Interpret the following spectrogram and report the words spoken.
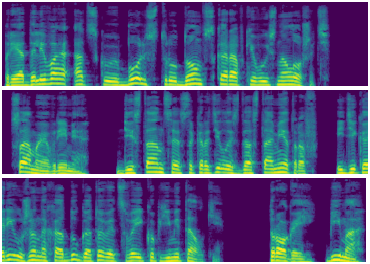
Преодолевая адскую боль, с трудом вскарабкиваюсь на лошадь. Самое время. Дистанция сократилась до ста метров, и дикари уже на ходу готовят свои копьеметалки. «Трогай, Бима!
